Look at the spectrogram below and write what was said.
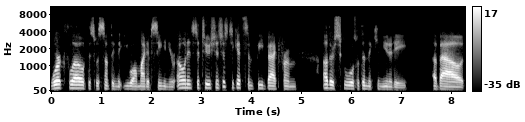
workflow, if this was something that you all might have seen in your own institutions, just to get some feedback from other schools within the community about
